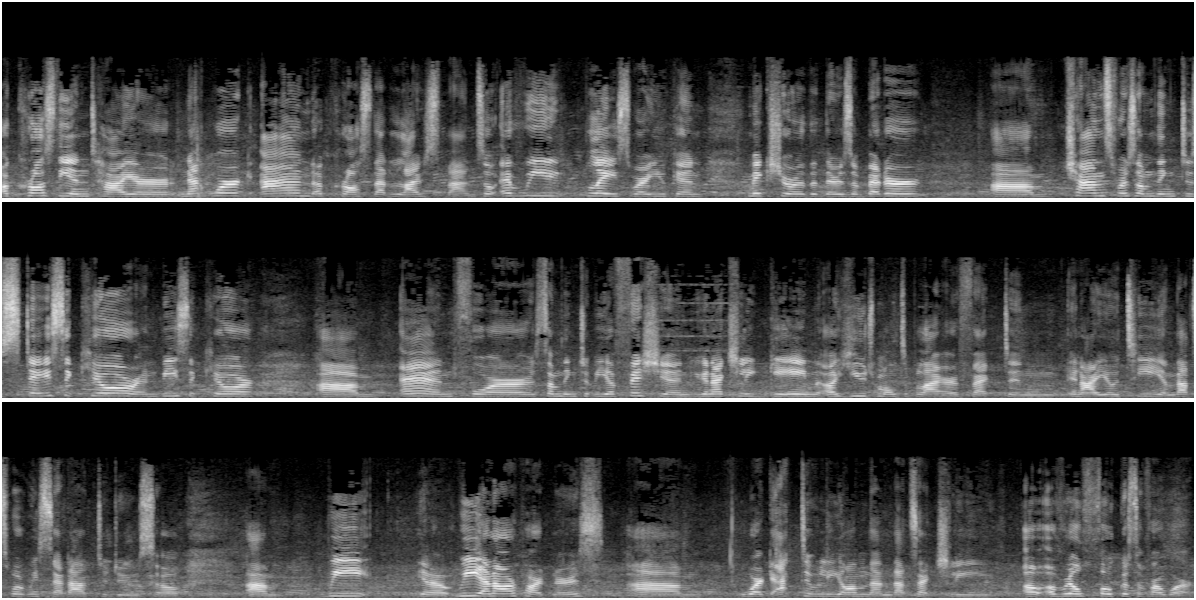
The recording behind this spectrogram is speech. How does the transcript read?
across the entire network and across that lifespan. So every place where you can make sure that there's a better um, chance for something to stay secure and be secure, um, and for something to be efficient, you can actually gain a huge multiplier effect in, in IoT, and that's what we set out to do. So um, we, you know, we and our partners um, work actively on them. That's actually a, a, real focus of our work.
